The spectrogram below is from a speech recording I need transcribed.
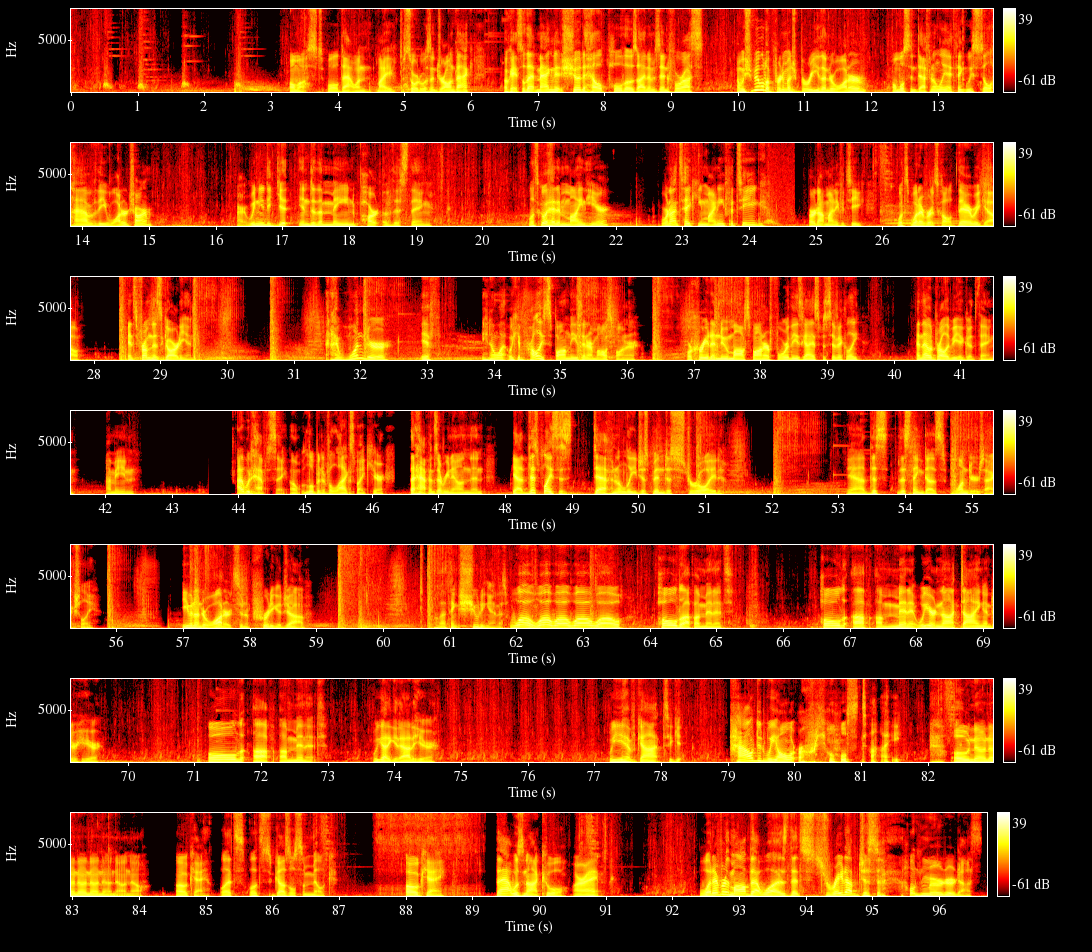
Almost. Well, that one, my sword wasn't drawn back. Okay, so that magnet should help pull those items in for us. And we should be able to pretty much breathe underwater almost indefinitely. I think we still have the water charm. All right, we need to get into the main part of this thing. Let's go ahead and mine here. We're not taking mining fatigue. Or not mining fatigue. What's Whatever it's called. There we go. It's from this guardian. And I wonder if... You know what? We could probably spawn these in our mob spawner. Or create a new mob spawner for these guys specifically. And that would probably be a good thing. I mean, I would have to say, oh, a little bit of a lag spike here. That happens every now and then. Yeah, this place has definitely just been destroyed. Yeah, this this thing does wonders, actually. Even underwater, it's doing a pretty good job. Oh, that thing's shooting at us. Whoa, whoa, whoa, whoa, whoa. Hold up a minute. Hold up a minute. We are not dying under here. Hold up a minute. We got to get out of here. We have got to get... How did we all already almost die? Oh, no, no, no, no, no, no, no. Okay, let's let's guzzle some milk. Okay. That was not cool, all right? Whatever mob that was that straight up just about murdered us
